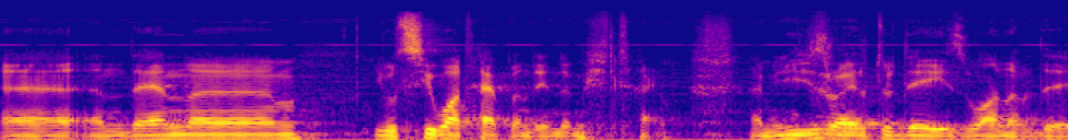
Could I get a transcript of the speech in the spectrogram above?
uh, and then um, you'll see what happened in the meantime. I mean, Israel today is one of the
